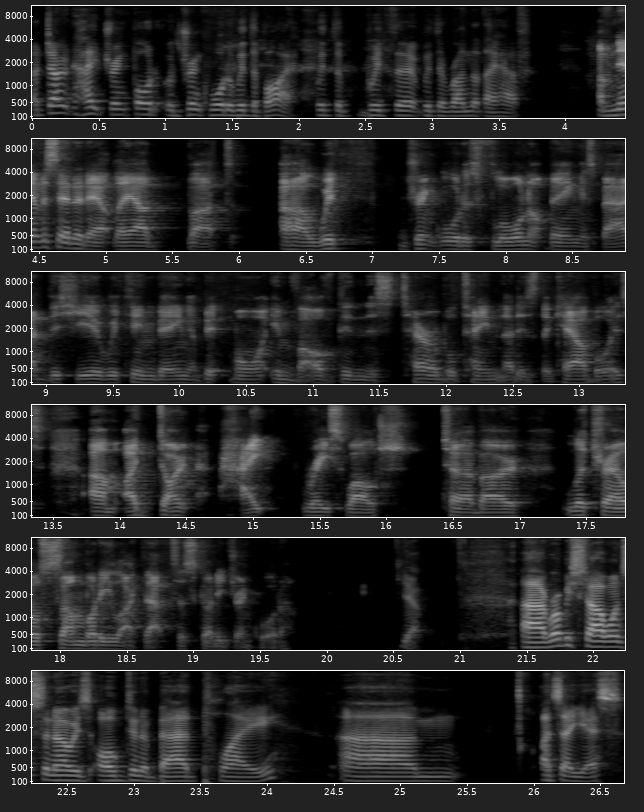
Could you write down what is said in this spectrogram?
I don't hate Drinkwater, drink water with the bye with the with the with the run that they have. I've never said it out loud, but uh, with Drinkwater's floor not being as bad this year, with him being a bit more involved in this terrible team that is the Cowboys, um, I don't hate Reece Walsh, Turbo, Latrell, somebody like that to Scotty Drinkwater. Yeah. Uh, Robbie Starr wants to know is Ogden a bad play? Um, I'd say yes.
